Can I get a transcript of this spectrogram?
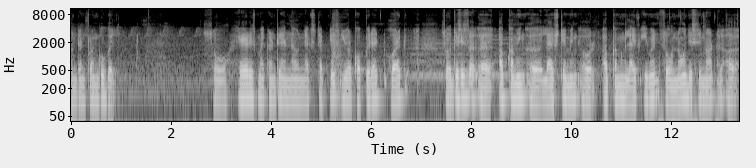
content from google. So here is my country and now next step is your copyright work. So this is a, a upcoming uh, live streaming or upcoming live event. So no this is not a,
